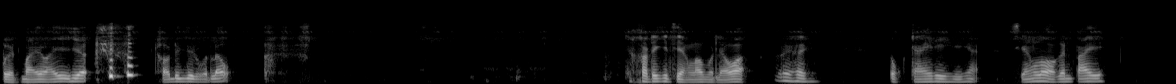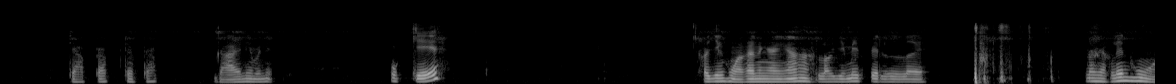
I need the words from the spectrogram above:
เปิดไมค์ไว้เฮียเขาได้ยินหมดแล้ว เขาได้ยินเสียงเราหมดแล้วอะเฮ้ยเฮ้ยตกใจดิเฮียเสียงหล่อเกินไปจับแป๊บจับแป๊บย้ายนี่มันเนี่ย โอเค เขายิงหัวกันยังไงอะเรายิงไม่เป็นเลย เราอยากเล่นหัว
